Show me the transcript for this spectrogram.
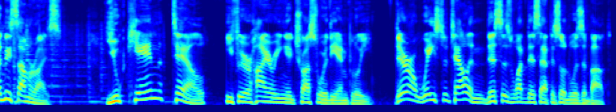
Let me summarize. You can tell if you're hiring a trustworthy employee. There are ways to tell, and this is what this episode was about.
